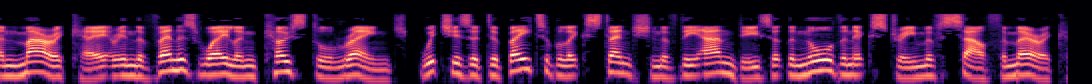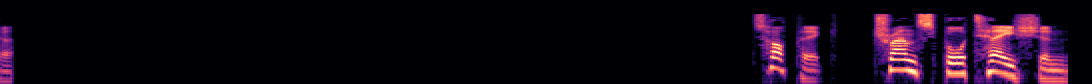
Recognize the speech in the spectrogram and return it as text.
and Maracay are in the Venezuelan coastal range, which is a debatable extension of the Andes at the northern extreme of South America. Transportation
